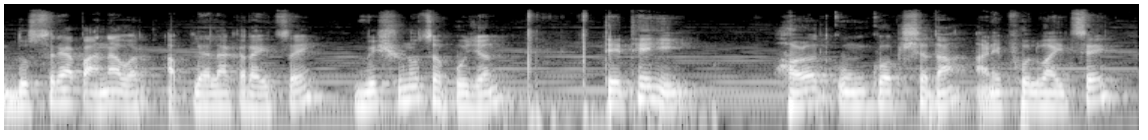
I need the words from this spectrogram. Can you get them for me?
दुसऱ्या पानावर आपल्याला करायचं आहे विष्णूचं पूजन. तेथेही हळद कुंकू अक्षता आणि फुलवायचे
